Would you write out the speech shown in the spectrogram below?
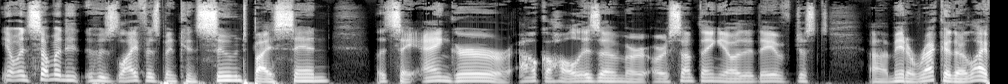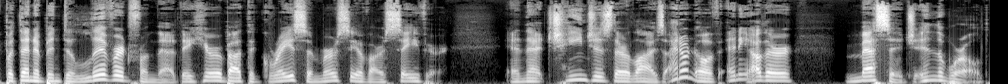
you know, when someone whose life has been consumed by sin, let's say anger or alcoholism or, or something, you know, that they have just uh, made a wreck of their life, but then have been delivered from that. They hear about the grace and mercy of our Savior, and that changes their lives. I don't know of any other message in the world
